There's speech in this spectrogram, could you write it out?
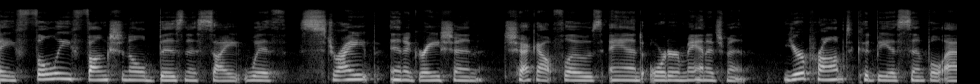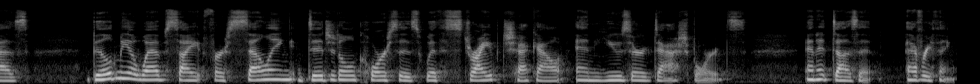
a fully functional business site with Stripe integration, checkout flows, and order management. Your prompt could be as simple as Build me a website for selling digital courses with Stripe checkout and user dashboards. And it does it. Everything.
